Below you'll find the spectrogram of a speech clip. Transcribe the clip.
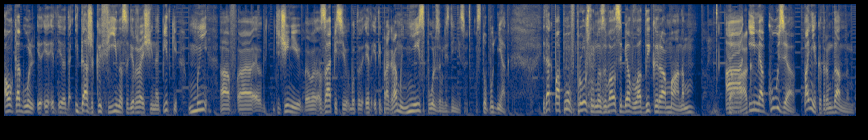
алкоголь э, э, э, и даже кофеина, содержащие напитки, мы а, в, а, в течение записи вот этой программы не использовали с Денисом. Стопудняк. Итак, Попов в прошлом называл себя владыкой Романом, А Так. имя Кузя, по некоторым данным,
